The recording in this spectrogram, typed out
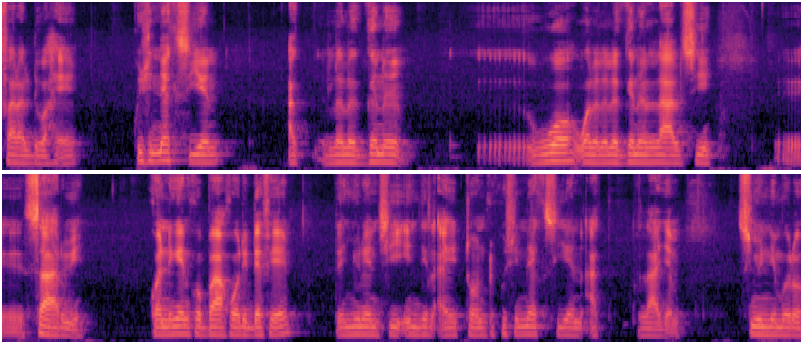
faral di waxee ku ci nekk si yéen ak la la gën a euh, woo wala la la gën a laal si euh, saar wi kon ni ngeen ko baaxoo di defee te ñu leen ci indil ay tontu ku ci nekk si yéen ak laajam suñu numéro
